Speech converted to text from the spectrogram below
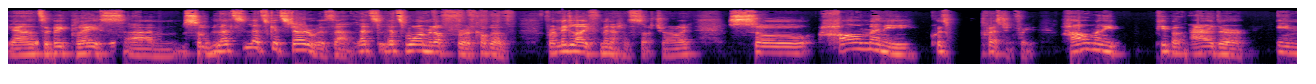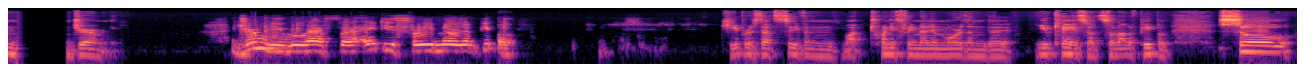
Yeah, it's a big place. Um, so let's let's get started with that. Let's let's warm it up for a couple of for a midlife minute as such. All right. So, how many quiz question for you? How many people are there in Germany? In Germany, we have uh, 83 million people jeepers, that's even what 23 million more than the UK. So it's a lot of people. So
